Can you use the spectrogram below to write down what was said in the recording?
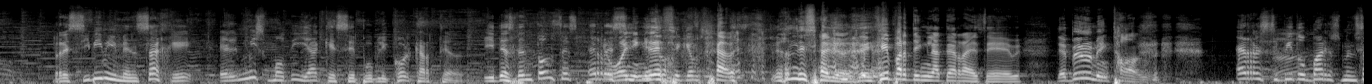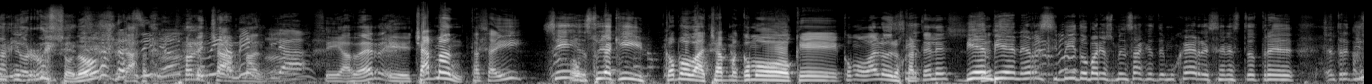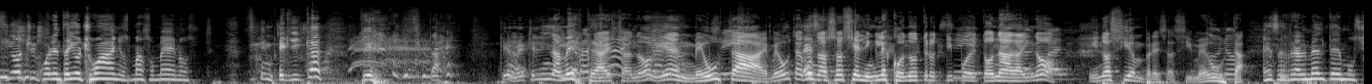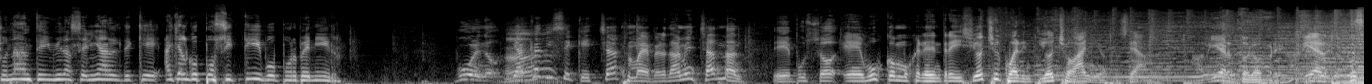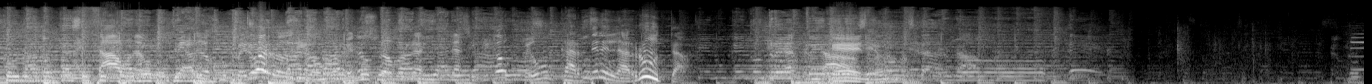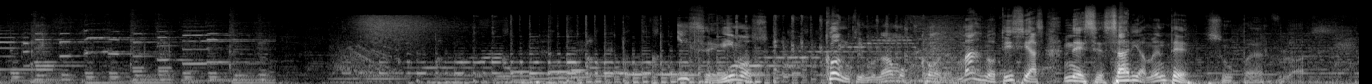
recibí mi mensaje el mismo día que se publicó el cartel y desde entonces he Qué buen recibido... inglés, sí, que sabe. ¿De dónde salió? ¿De qué parte de Inglaterra es? De, de Birmingham. He recibido varios mensajes ruso, ¿no? Sí, ¿no? Chapman. Sí, a ver, eh, Chapman, ¿estás ahí? Sí, estoy aquí. ¿Cómo va, Chapman? ¿Cómo, qué, ¿Cómo va lo de los carteles? Bien, ¿Sí? bien, he recibido varios mensajes de mujeres en este entre, entre 18 y 48 años, más o menos. Sí, mexicano. Qué, qué me- qué linda mezcla esa, ¿no? claro. Bien, me gusta, me gusta que Es- uno asocie el inglés con otro tipo Sí, de tonada y tal no, cual. y no siempre es así, me No, gusta. Es realmente emocionante y una señal de que hay algo positivo por venir. Bueno, y acá dice que Chapman, bueno, pero también Chapman eh, puso, eh, busco mujeres entre 18 y 48 años, o sea, Abierto el hombre. abierto. Busco un amor Ahí está, un amor. Pero lo superó a Rodrigo, porque no es un amor cla- clasificado, pegó un cartel en la ruta. Genio. Y seguimos, continuamos con más noticias necesariamente superfluas.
